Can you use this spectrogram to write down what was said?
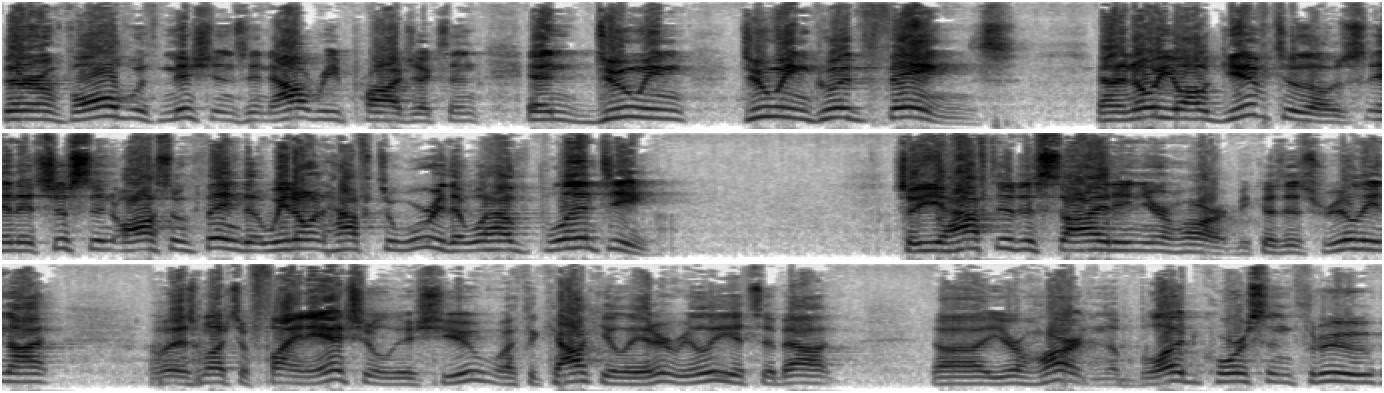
that are involved with missions and outreach projects and, and doing, doing good things. And I know you all give to those, and it's just an awesome thing that we don't have to worry, that we'll have plenty. So you have to decide in your heart because it's really not as much a financial issue like the calculator. Really, it's about uh, your heart and the blood coursing through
